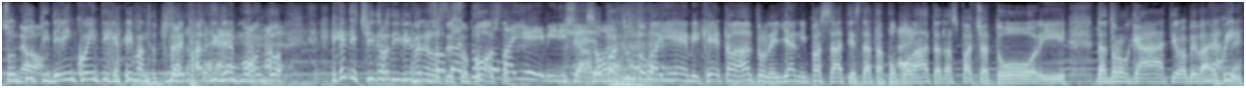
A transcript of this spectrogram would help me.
sono No. tutti delinquenti che arrivano da tutte le parti del mondo e decidono di vivere nello stesso Soprattutto posto. Miami, diciamo. Soprattutto Miami, che tra l'altro negli anni passati è stata popolata da spacciatori, da drogati, robe varie. Quindi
